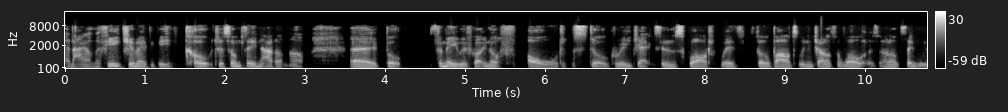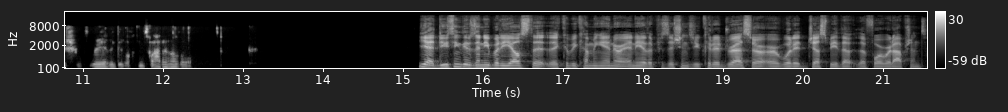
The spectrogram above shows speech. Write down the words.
an eye on the future, maybe be a coach or something. I don't know. Uh, but for me, we've got enough old Stoke rejects in the squad with Phil Bardsley and Jonathan Walters. I don't think we should really be looking to add another one. Yeah, do you think there's anybody else that, that could be coming in or any other positions you could address, or, or would it just be the, the forward options?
